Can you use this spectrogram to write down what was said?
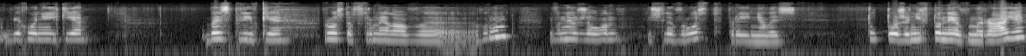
бігонійки без плівки просто встромила в е, ґрунт, і вони вже вон, пішли в рост, прийнялись. Тут теж ніхто не вмирає.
